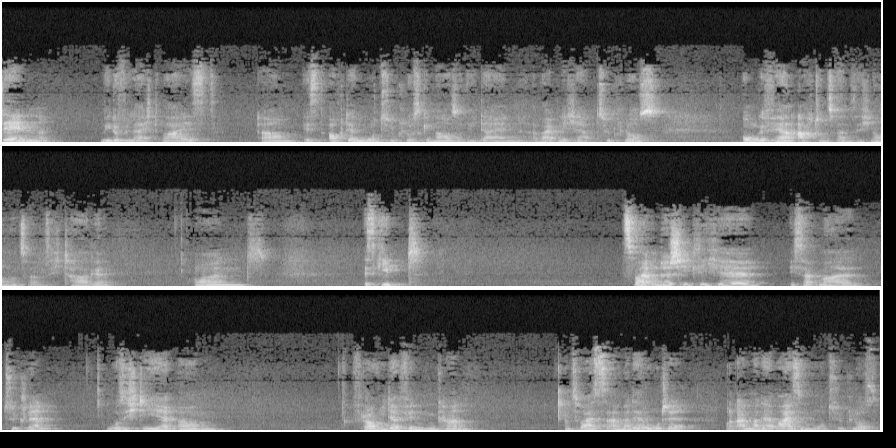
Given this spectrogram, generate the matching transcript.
Denn, wie du vielleicht weißt, ähm, ist auch der Mondzyklus genauso wie dein weiblicher Zyklus ungefähr 28, 29 Tage. Und es gibt zwei unterschiedliche, ich sag mal, Zyklen, wo sich die ähm, Frau wiederfinden kann. Und zwar ist es einmal der rote und einmal der weiße Mondzyklus.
